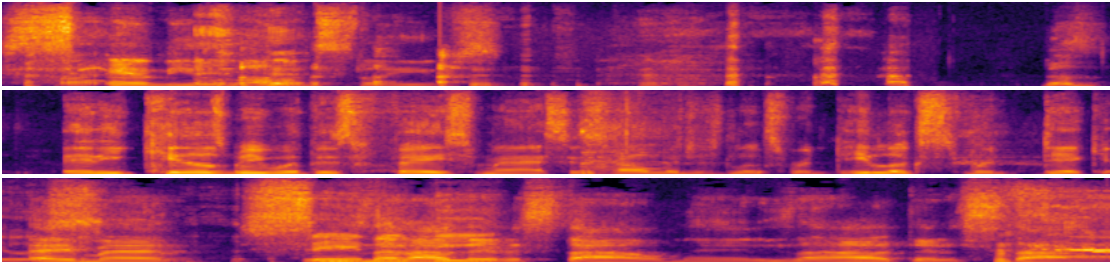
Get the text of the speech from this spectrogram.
Sammy Longsleeves. And he kills me with his face mask. His helmet just looks rid- he looks ridiculous. hey man, he's Sammy not out B. there to style, man. He's not out there to style.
